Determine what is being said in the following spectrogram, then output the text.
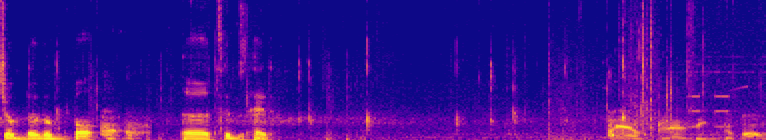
Just jumped over bot uh, Tim's head.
